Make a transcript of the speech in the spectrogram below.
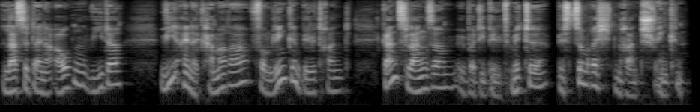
Lasse deine Augen wieder wie eine Kamera vom linken Bildrand ganz langsam über die Bildmitte bis zum rechten Rand schwenken.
